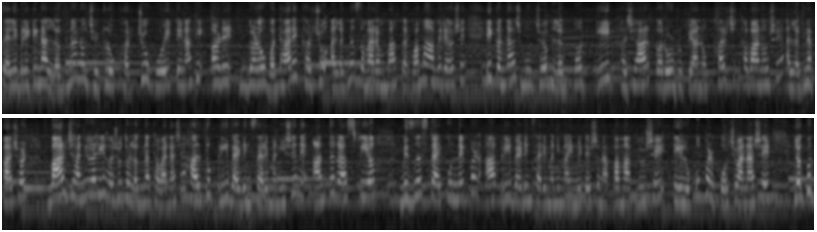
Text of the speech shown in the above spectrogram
સેલિબ્રિટીના લગ્નનો જેટલો ખર્ચો હોય તેનાથી અણગણો વધારે ખર્ચો આ લગ્ન સમારંભમાં કરવામાં આવી રહ્યો છે. એક અંદાજ મુજબ લગભગ એક હજાર કરોડ રૂપિયાનો ખર્ચ થવાનો છે. આ લગ્ન પાછળ બાર જાન્યુઆરી હજુ તો લગ્ન થવાના છે. હાલ તો પ્રી વેડિંગ સેરેમની છે ને આંતરરાષ્ટ્રીય બિઝનેસ ટાઇકુનને પણ આ પ્રી વેડિંગ સેરેમનીમાં ઇન્વિટેશન આપવામાં આવ્યું છે. તે લોકો પણ પહોંચવાના છે. લગભગ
